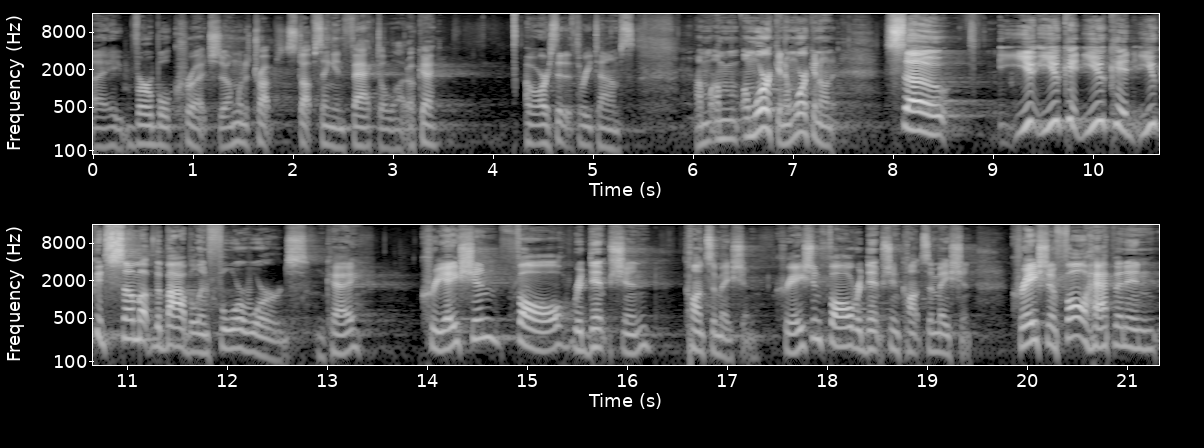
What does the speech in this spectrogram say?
a verbal crutch. So I'm going to stop saying in fact a lot, okay? I've already said it three times. I'm, I'm, I'm working, I'm working on it. So you, you, could, you, could, you could sum up the Bible in four words, okay? Creation, fall, redemption, consummation. Creation, fall, redemption, consummation. Creation and fall happen in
